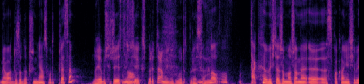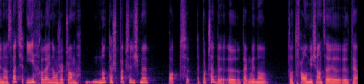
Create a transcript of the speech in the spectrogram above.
miała dużo do czynienia z WordPressem. No ja myślę, że jesteście No. ekspertami od WordPressa. No, tak myślę, że możemy e, spokojnie siebie nazwać. I kolejną rzeczą, no też patrzyliśmy pod te potrzeby. E, Tak mówię, no to trwało miesiące, e, te,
